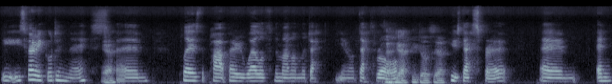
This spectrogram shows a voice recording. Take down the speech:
he, he's very good in this. Yeah. Um, plays the part very well of the man on the death, you know, death row. Yeah, yeah, he does. Yeah. who's desperate, um, and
